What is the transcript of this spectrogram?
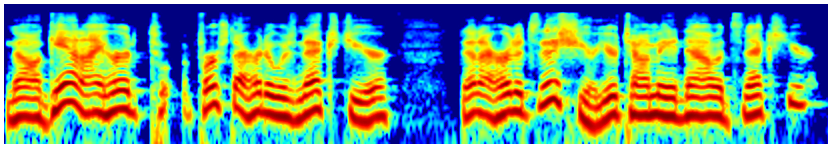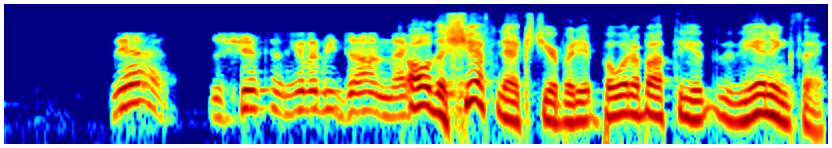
Now again, I heard first I heard it was next year, then I heard it's this year. You're telling me now it's next year? Yeah, the shift is going to be done next. Oh, the shift next year, but it, but what about the the inning thing?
